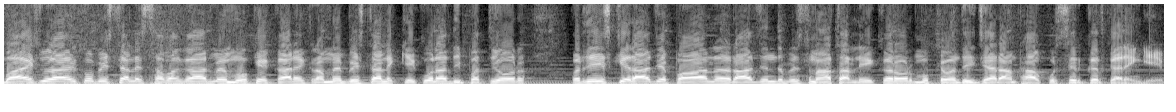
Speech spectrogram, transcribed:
बाईस जुलाई को विश्वविद्यालय सभागार में मुख्य कार्यक्रम में विश्वविद्यालय के कुलाधिपति और प्रदेश के राज्यपाल राजेंद्र विश्वनाथ अलेकर और मुख्यमंत्री जयराम ठाकुर शिरकत करेंगे।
